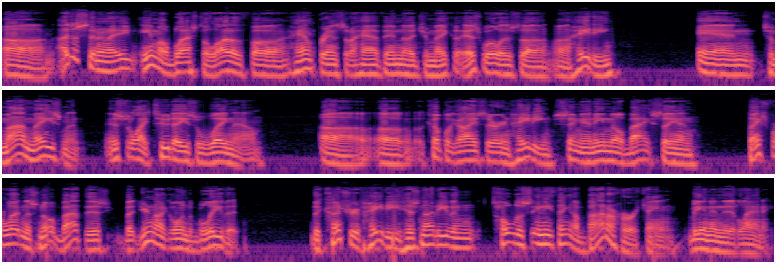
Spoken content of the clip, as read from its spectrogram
uh, I just sent an a- email blast to a lot of uh, ham friends that I have in uh, Jamaica as well as uh, uh, Haiti. And to my amazement, this is like two days away now. Uh, a couple of guys there in Haiti sent me an email back saying, Thanks for letting us know about this, but you're not going to believe it. The country of Haiti has not even told us anything about a hurricane being in the Atlantic.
